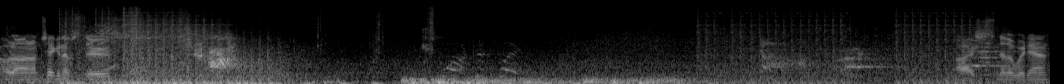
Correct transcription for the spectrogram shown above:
Hold on, I'm checking upstairs. It's just another way down.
